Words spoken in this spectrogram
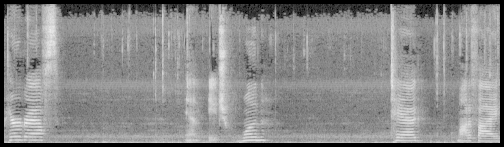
paragraphs and H1 tag modify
